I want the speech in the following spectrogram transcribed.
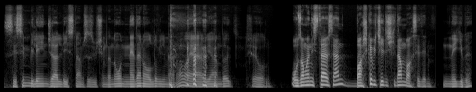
Sesim bile inceldi istemsiz biçimde. Ne o neden oldu bilmiyorum ama yani bir anda şey oldum. O zaman istersen başka bir çelişkiden bahsedelim. Ne gibi?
